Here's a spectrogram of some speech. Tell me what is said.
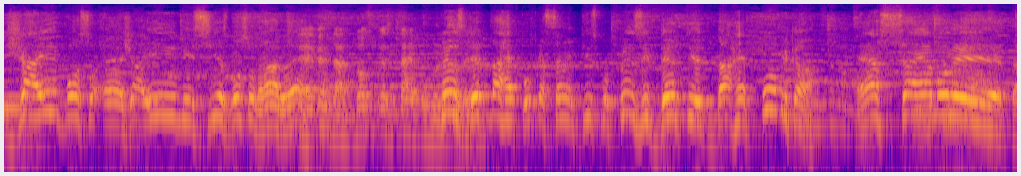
Jair, Bolso, é, Jair Messias Bolsonaro, É né? verdade, nosso presidente da República. Presidente né? da República, excelentíssimo presidente da República. Essa é bonita.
